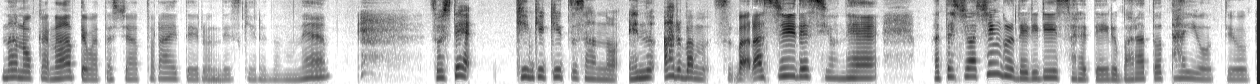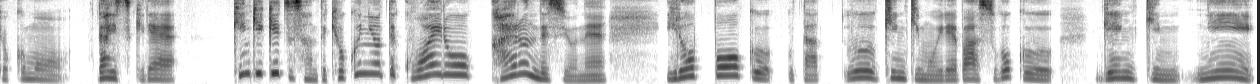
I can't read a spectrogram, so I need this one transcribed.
なのかなって私は捉えているんですけれどもね。そしてキンキキッズさんの N アルバム素晴らしいですよね。私はシングルでリリースされているバラと太陽っていう曲も大好きで、キンキキッズさんって曲によって声色を変えるんですよね。色っぽく歌うキンキもいれば、すごく元気に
